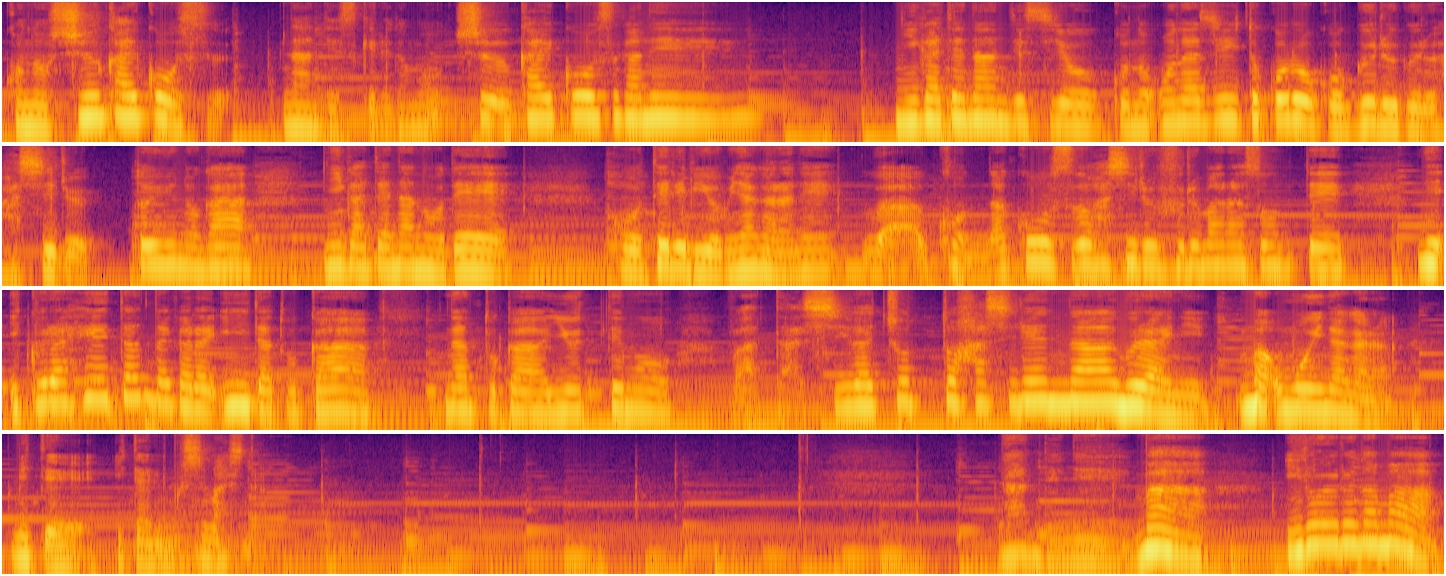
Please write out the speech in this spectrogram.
この周回コースなんですけれども周回コースがね苦手なんですよこの同じところをこうぐるぐる走るというのが苦手なのでこうテレビを見ながらねうわこんなコースを走るフルマラソンって、ね、いくら平坦だからいいだとかなんとか言っても私はちょっと走れんなぐらいに、まあ、思いながら見ていたりもしました。なんでねまあいろいろなまあ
